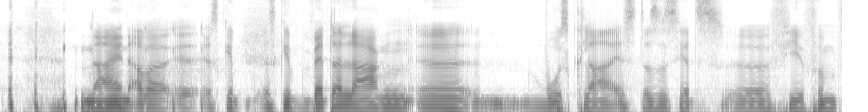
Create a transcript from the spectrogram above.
Nein, aber äh, es, gibt, es gibt Wetterlagen, äh, wo es klar ist, dass es jetzt äh, vier, fünf,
